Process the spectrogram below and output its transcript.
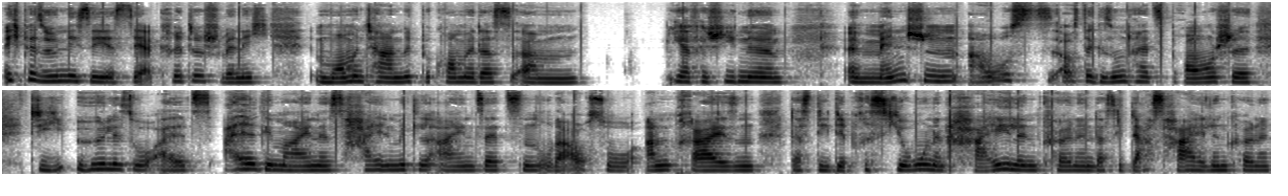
Ich persönlich sehe es sehr kritisch, wenn ich momentan mitbekomme, dass ähm, ja verschiedene äh, Menschen aus, aus der Gesundheitsbranche, die Öle so als allgemeines Heilmittel einsetzen oder auch so anpreisen, dass die Depressionen heilen können, dass sie das heilen können.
